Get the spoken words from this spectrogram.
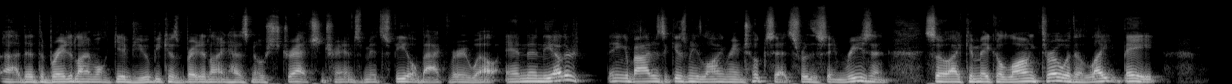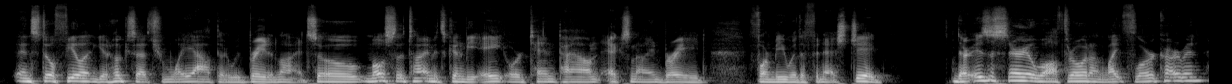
Uh, that the braided line won't give you because braided line has no stretch and transmits feel back very well. And then the other thing about it is it gives me long range hook sets for the same reason. So I can make a long throw with a light bait and still feel it and get hook sets from way out there with braided line. So most of the time it's going to be eight or 10 pound X9 braid for me with a finesse jig. There is a scenario where I'll throw it on light fluorocarbon,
